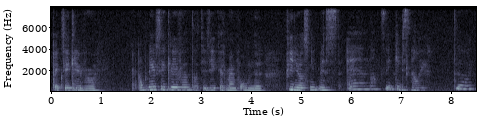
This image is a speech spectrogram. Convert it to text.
Kijk zeker even, abonneer zeker even, dat je zeker mijn volgende video's niet mist. En dan zie ik jullie snel weer. Doei!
